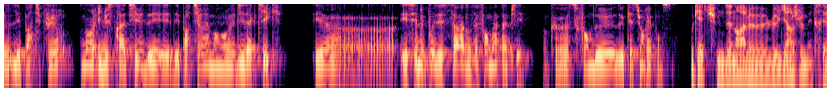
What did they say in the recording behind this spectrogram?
les parties purement illustratives des, parties vraiment didactiques et, essayer de poser ça dans un format papier, donc sous forme de, questions-réponses. Ok, tu me donneras le, lien, je le mettrai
